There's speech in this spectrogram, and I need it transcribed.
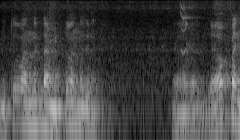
മിട്ടു വന്നിട്ടാ മിട്ടു വന്നതിന്. ജോപ്പൻ.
